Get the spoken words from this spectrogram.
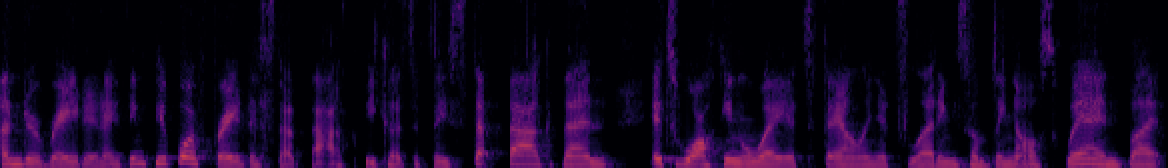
underrated. I think people are afraid to step back because if they step back, then it's walking away, it's failing, it's letting something else win. But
